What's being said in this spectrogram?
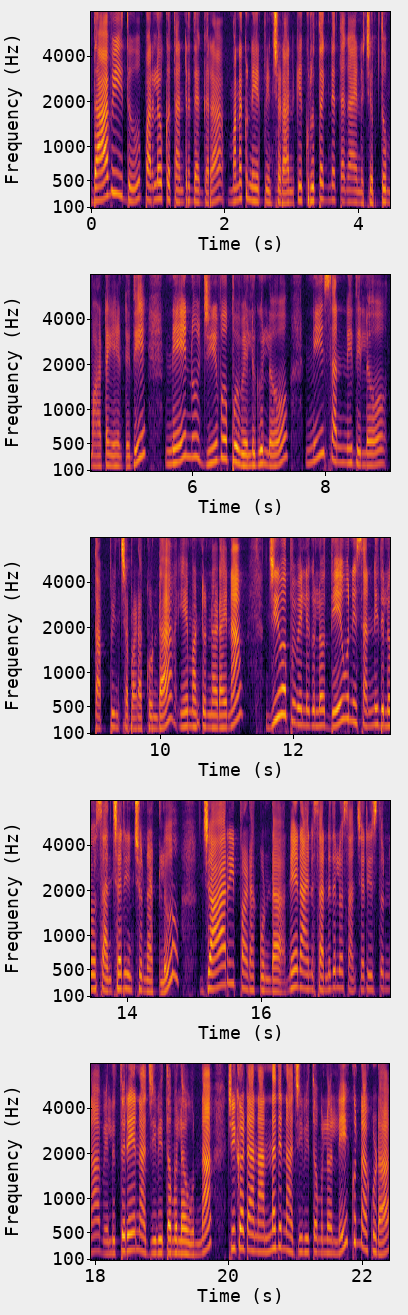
దావీదు పరలోక తండ్రి దగ్గర మనకు నేర్పించడానికి కృతజ్ఞతగా ఆయన చెప్తూ మాట ఏంటిది? నేను జీవపు వెలుగులో నీ సన్నిధిలో తప్పించబడకుండా ఏమంటున్నాడు ఆయన? జీవపు వెలుగులో దేవుని సన్నిధిలో సంచరించున్నట్లు జారి పడకుండా నేను ఆయన సన్నిధిలో సంచరిస్తున్నా వెలుతురే నా జీవితంలో ఉన్నా చీకటి అని అన్నది నా జీవితంలో లేకున్నా కూడా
